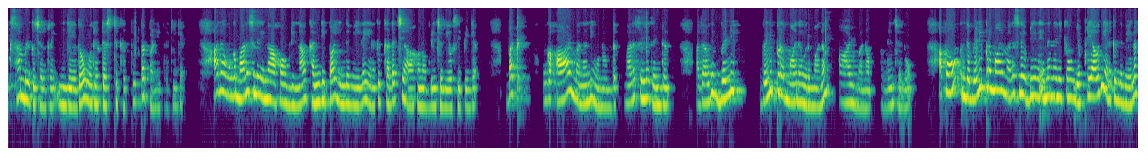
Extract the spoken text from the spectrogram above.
எக்ஸாம்பிளுக்கு சொல்றேன். நீங்க ஏதோ ஒரு டெஸ்ட்டுக்கு ப்ரிப்பேர் பண்ணிட்டு இருக்கீங்க. ஆனா உங்க மனசுல என்ன ஆகும் அப்படின்னா கண்டிப்பா இந்த வேலை எனக்கு கிடைச்சி ஆகணும் அப்படின்னு சொல்லி யோசிப்பீங்க. பட் உங்க ஆள் மனம்னு ஒண்ணு உண்டு. மனசுல ரெண்டு. அதாவது வெளி வெளிப்புறமான ஒரு மனம் ஆள் மனம் அப்படின்னு சொல்லுவோம். அப்போ இந்த வெளிப்புறமான மனசுல எப்படி என்ன நினைக்கும்? எப்படியாவது எனக்கு இந்த வேலை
